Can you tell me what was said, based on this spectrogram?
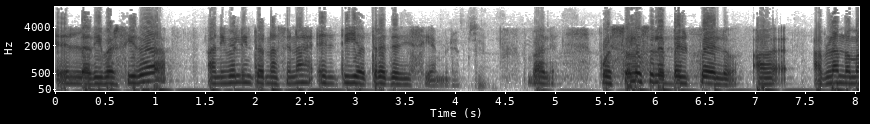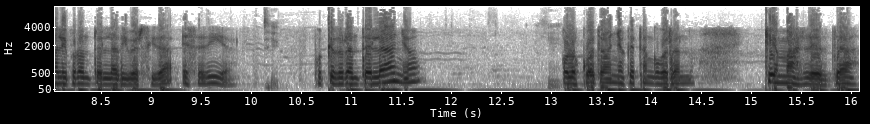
La diversidad a nivel internacional el día 3 de diciembre. Vale. Pues solo se les ve el pelo, hablando mal y pronto, en la diversidad ese día. Porque durante el año, o los cuatro años que están gobernando, ¿qué más les da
